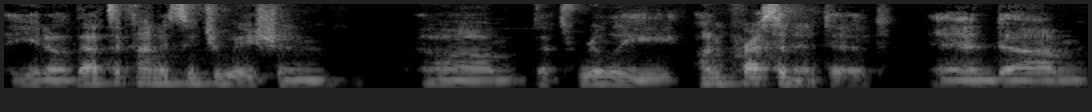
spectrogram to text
you know, that's a kind of situation um, that's really unprecedented. And um,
